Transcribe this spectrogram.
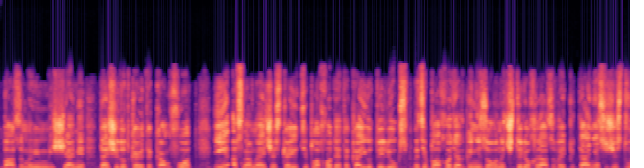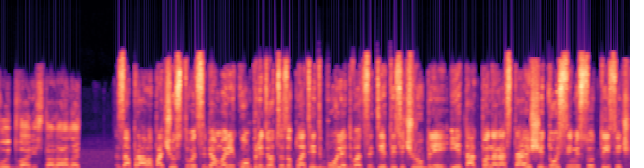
базовыми вещами. Дальше идут каюты комфорт. И основная часть кают теплохода – это каюты люкс. На теплоходе организовано четырехразовое питание. Существует два ресторана. За право почувствовать себя моряком придется заплатить более 20 тысяч рублей и так по нарастающей до 700 тысяч.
